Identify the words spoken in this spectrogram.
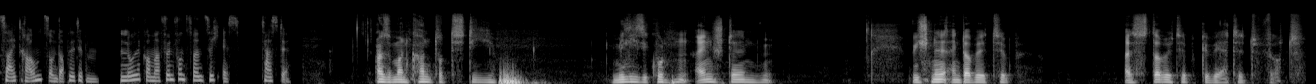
Zeitraum zum Doppeltippen. 0,25 S. Taste. Also man kann dort die Millisekunden einstellen, wie schnell ein Doppeltipp als Doppeltipp gewertet wird.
